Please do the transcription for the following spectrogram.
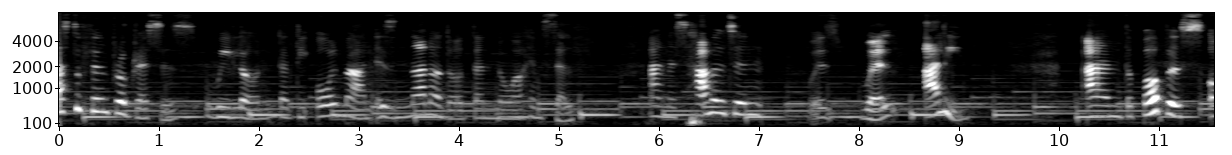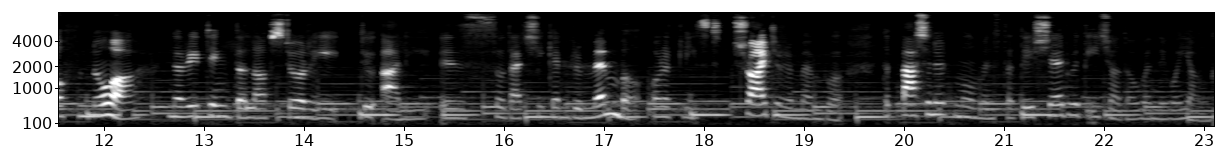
As the film progresses, we learn that the old man is none other than Noah himself, and Miss Hamilton is, well, Allie. And the purpose of Noah narrating the love story to Allie is so that she can remember, or at least try to remember, the passionate moments that they shared with each other when they were young.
